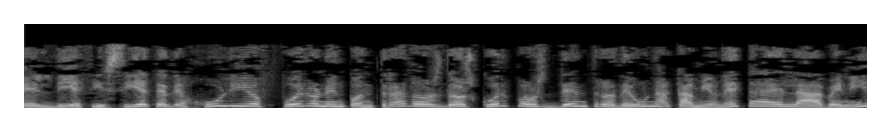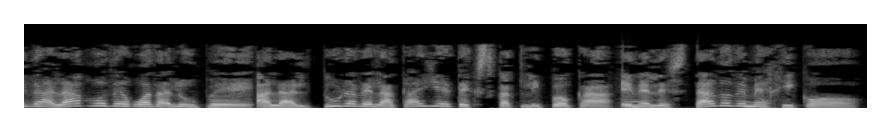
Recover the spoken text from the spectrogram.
El 17 de julio fueron encontrados dos cuerpos dentro de una camioneta en la avenida Lago de Guadalupe, a la altura de la calle Texcatlipoca, en el Estado de México.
